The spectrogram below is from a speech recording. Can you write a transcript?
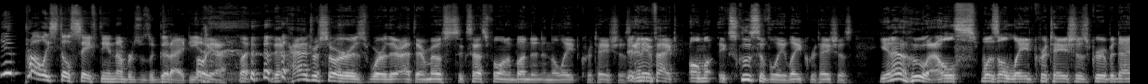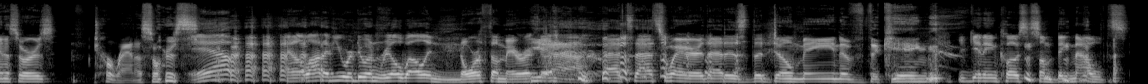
it probably still safety in numbers was a good idea. Oh yeah, like, the hadrosaurs were there at their most successful and abundant in the late Cretaceous, and in fact, almost exclusively late Cretaceous. You know who else was a late Cretaceous group of dinosaurs? Tyrannosaurs. Yeah. and a lot of you were doing real well in North America. Yeah, that's that's where that is the domain of the king. You're getting close to some big mouths.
